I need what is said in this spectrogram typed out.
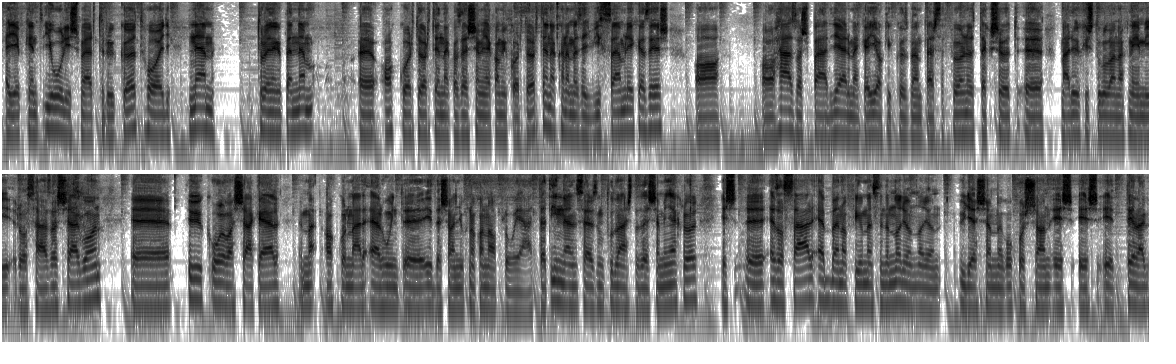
egyébként jól ismert trükköt, hogy nem tulajdonképpen nem akkor történnek az események, amikor történnek, hanem ez egy visszaemlékezés a, a házas pár gyermekei, akik közben persze fölnőttek, sőt, ö, már ők is túl vannak némi rossz házasságon, ö, ők olvassák el akkor már elhunyt édesanyjuknak a naplóját. Tehát innen szerzünk tudást az eseményekről, és ö, ez a szál ebben a filmben szerintem nagyon-nagyon ügyesen, meg okosan, és, és, és tényleg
